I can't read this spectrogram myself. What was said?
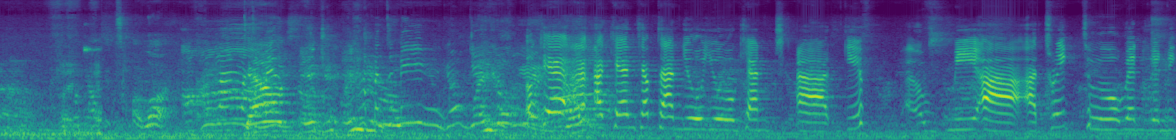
Uh, but It's a lot. ข้างล่าง Down engine engine มันจะ room. มีโยกเยกอยู่โอเค I can Captain you you can uh, give uh, me a, a trick to when when we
